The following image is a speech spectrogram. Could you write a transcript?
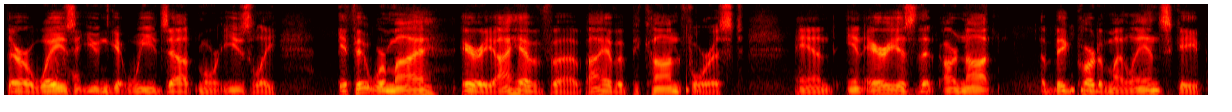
There are ways that you can get weeds out more easily if it were my area, I have uh, I have a pecan forest, and in areas that are not a big part of my landscape,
